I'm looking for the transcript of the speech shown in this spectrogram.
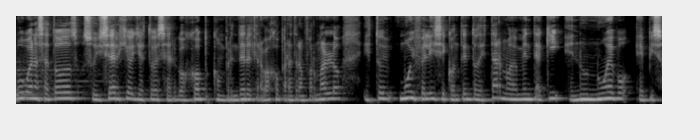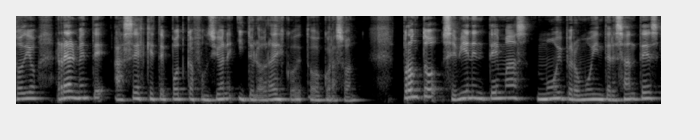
Muy buenas a todos, soy Sergio y esto es ErgoHop, comprender el trabajo para transformarlo. Estoy muy feliz y contento de estar nuevamente aquí en un nuevo episodio. Realmente haces que este podcast funcione y te lo agradezco de todo corazón. Pronto se vienen temas muy pero muy interesantes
